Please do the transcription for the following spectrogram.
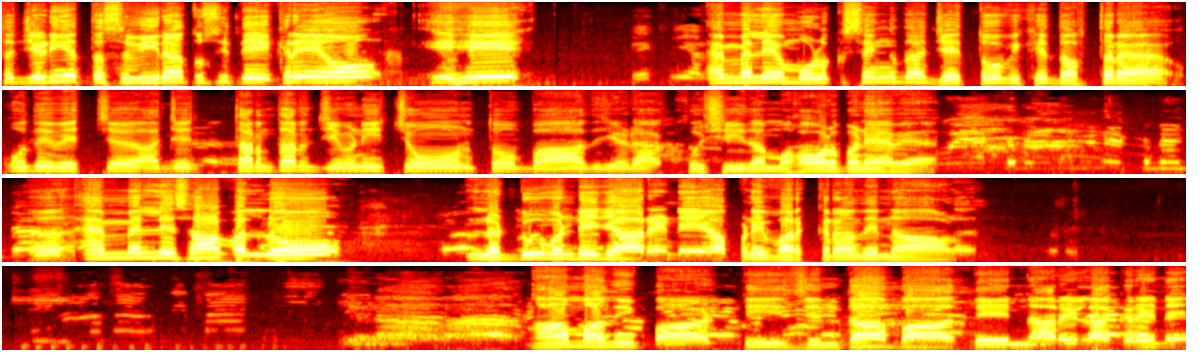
ਤਾਂ ਜਿਹੜੀਆਂ ਤਸਵੀਰਾਂ ਤੁਸੀਂ ਦੇਖ ਰਹੇ ਹੋ ਇਹ ਐਮਐਲਏ ਅਮੋਲਕ ਸਿੰਘ ਦਾ ਜੈਤੋ ਵਿਖੇ ਦਫ਼ਤਰ ਹੈ। ਉਹਦੇ ਵਿੱਚ ਅੱਜ ਤਰਨਤਾਰਨ ਜਿਵਣੀ ਚੋਣ ਤੋਂ ਬਾਅਦ ਜਿਹੜਾ ਖੁਸ਼ੀ ਦਾ ਮਾਹੌਲ ਬਣਿਆ ਹੋਇਆ ਹੈ। ਐਮਐਲਏ ਸਾਹਿਬ ਵੱਲੋਂ ਲੱਡੂ ਵੰਡੇ ਜਾ ਰਹੇ ਨੇ ਆਪਣੇ ਵਰਕਰਾਂ ਦੇ ਨਾਲ। ਆਮ ਆਦਮੀ ਪਾਰਟੀ ਜਿੰਦਾਬਾਦ ਦੇ ਨਾਰੇ ਲੱਗ ਰਹੇ ਨੇ।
